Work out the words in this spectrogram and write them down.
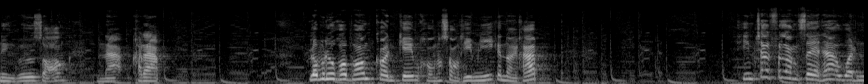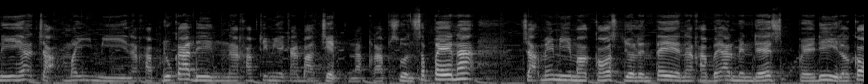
1ประตู2นะครับเรามาดูความพร้อมก่อนเกมของทั้งสองทีมนี้กันหน่อยครับทีมชาติฝรั่งเศสฮะวันนี้ฮะจะไม่มีนะครับลูก้าดินนะครับที่มีอาการบาดเจ็บนะครับ ส่วนสเปนฮะ จะไม่มีมาโกสโยเลนเต้นะครับไบอันเมนเดสเปดี้แล้วก็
